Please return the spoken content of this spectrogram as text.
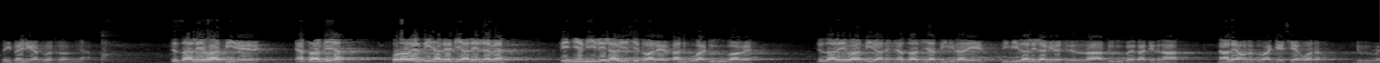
စိတ်ပိုင်းတွေကတော်တော်များ သစ္စာလေးပါးသိတယ်မြတ်စွာဘုရားကိုယ်တော်ရင်သိထားတဲ့တရားတွေလည်းပဲသိမြင်ပြီးလေ့လာပြီးဖြစ်သွားတယ်ဒါတခုအတူတူပါပဲသစ္စာလေးပါးသိတာနဲ့မြတ်စွာဘုရားသိပြီးသားတွေသိပြီးသားလေ့လာပြီးတဲ့ဖြစ်တယ်ဆိုတာအတူတူပဲကတေသနာနားလည်အောင်လို့သူအကျေချဲ့ဟောတာအတူတူပဲ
